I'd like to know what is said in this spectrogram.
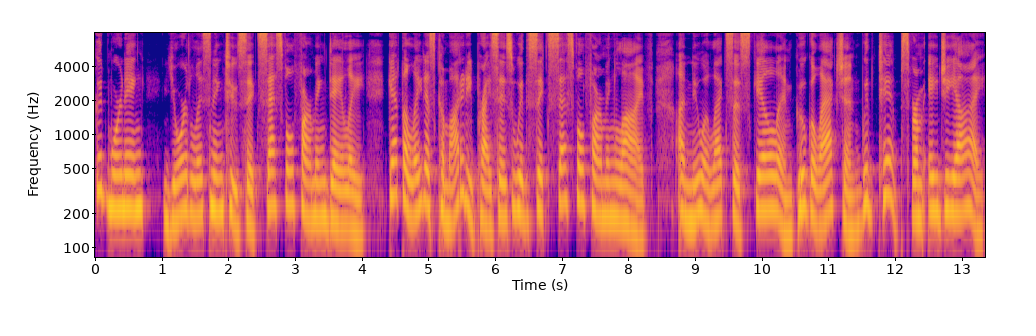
Good morning. You're listening to Successful Farming Daily. Get the latest commodity prices with Successful Farming Live, a new Alexa skill and Google Action with tips from AGI.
